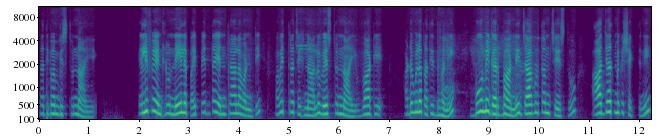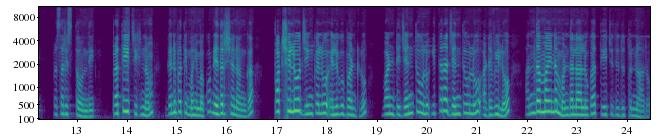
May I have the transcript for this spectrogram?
ప్రతిబింబిస్తున్నాయి. ఎలిఫెంట్లు నేలపై పెద్ద యంత్రాల వంటి పవిత్ర చిహ్నాలు వేస్తున్నాయి. వాటి అడుగుల ప్రతిధ్వని భూమి గర్భాన్ని జాగృతం చేస్తూ ఆధ్యాత్మిక శక్తిని ప్రసరిస్తోంది. ప్రతి చిహ్నం గణపతి మహిమకు నిదర్శనంగా పక్షులు జింకలు ఎలుగుబంట్లు వంటి జంతువులు ఇతర జంతువులు అడవిలో అందమైన మండలాలుగా తీర్చిదిద్దుతున్నారు.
